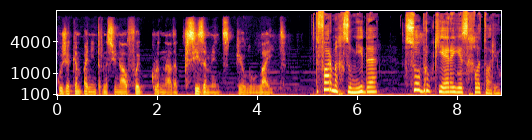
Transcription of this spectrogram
cuja campanha internacional foi coordenada precisamente pelo Lait. De forma resumida, sobre o que era esse relatório.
